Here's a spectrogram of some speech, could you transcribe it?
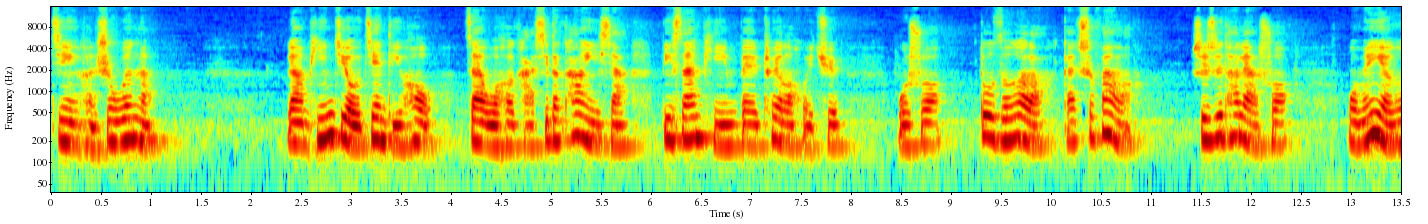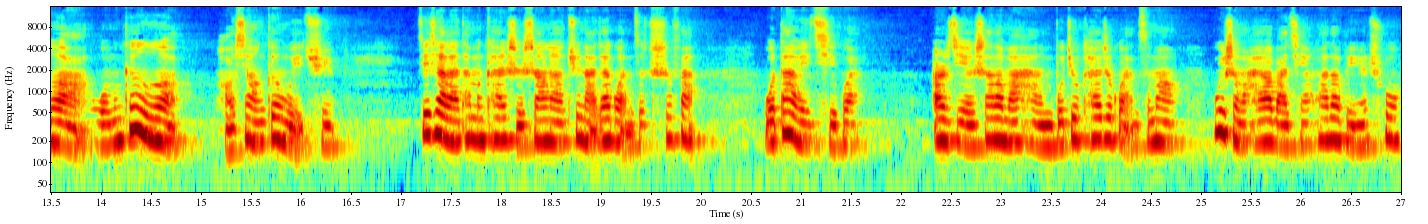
竟很是温暖。两瓶酒见底后，在我和卡西的抗议下，第三瓶被退了回去。我说：“肚子饿了，该吃饭了。”谁知他俩说：“我们也饿啊，我们更饿，好像更委屈。”接下来他们开始商量去哪家馆子吃饭。我大为奇怪：“二姐沙拉玛罕不就开着馆子吗？为什么还要把钱花到别处？”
